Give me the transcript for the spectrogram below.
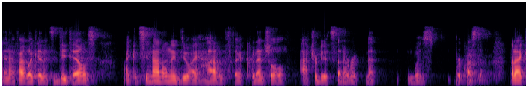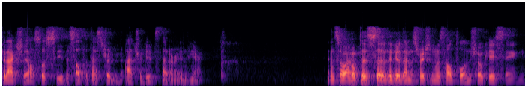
And if I look at its details, I could see not only do I have the credential attributes that, I that was requested, but I could actually also see the self-attested attributes that are in here. And so I hope this uh, video demonstration was helpful in showcasing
